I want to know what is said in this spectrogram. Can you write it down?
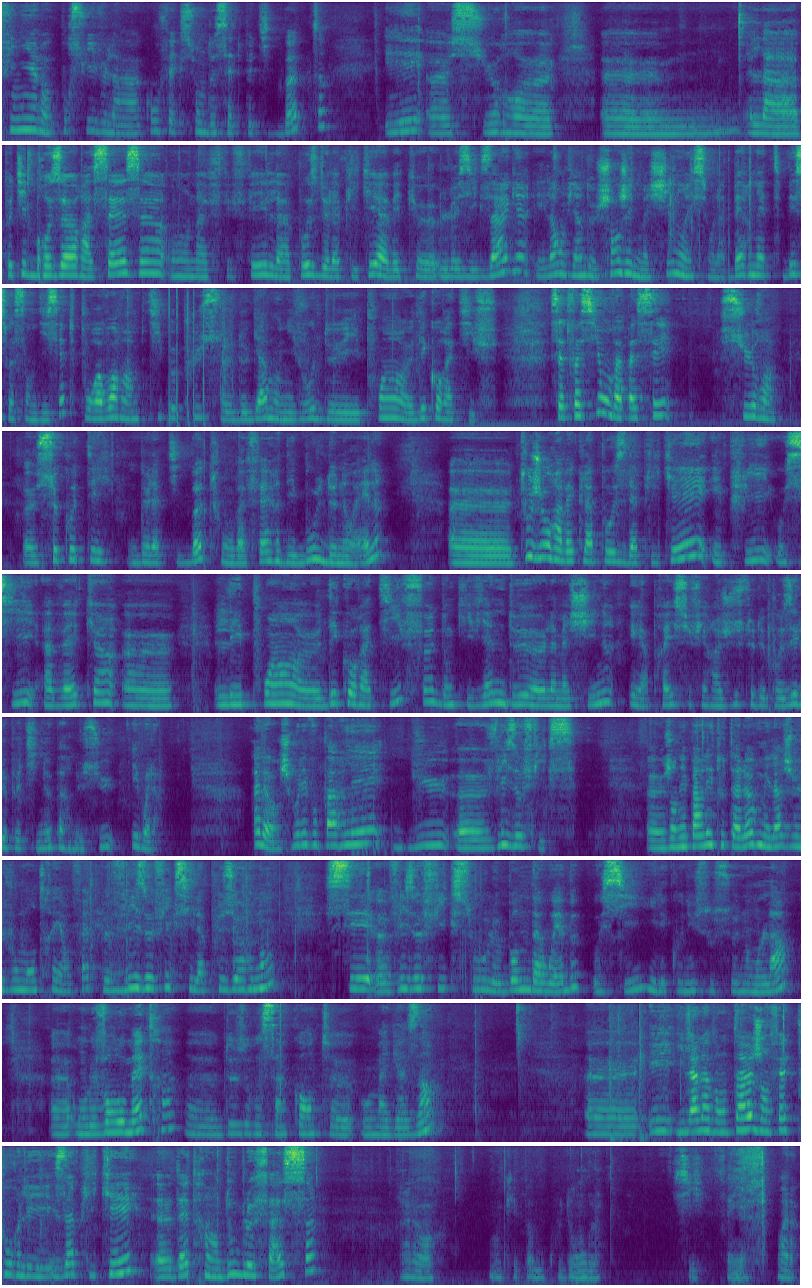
finir, poursuivre la confection de cette petite botte. Et euh, sur euh, la petite brother à 16, on a fait, la pose de l'appliqué avec le zigzag. Et là, on vient de changer de machine. On est sur la Bernette B77 pour avoir un petit peu plus de gamme au niveau des points décoratifs. Cette fois-ci, on va passer sur ce côté de la petite botte où on va faire des boules de Noël. Euh, toujours avec la pose d'appliquer et puis aussi avec euh, les points euh, décoratifs donc qui viennent de la machine. Et après il suffira juste de poser le petit nœud par dessus et voilà. Alors je voulais vous parler du Vlisofix. J'en ai parlé tout à l'heure mais là je vais vous montrer en fait le Vlisofix il a plusieurs noms. C'est Vlisofix ou le Bonda Web aussi. Il est connu sous ce nom là euh, on le vend au mètre, 2,50€ euh, au magasin. Euh, et il a l'avantage, en fait, pour les appliquer, d'être un double face. Alors, ok, pas beaucoup d'ongles. Si, ça y est, voilà.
